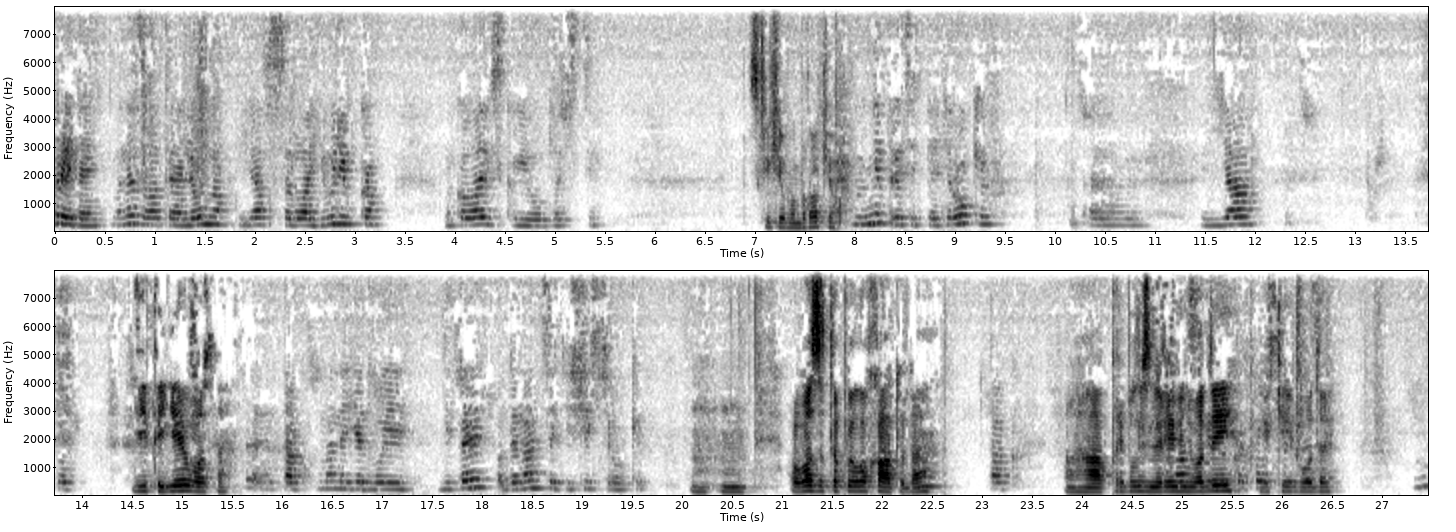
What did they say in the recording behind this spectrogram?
Добрий день, мене звати Альона, я з села Юрівка Миколаївської області. Скільки вам років? Мені 35 років. Е, Я Діти є у вас, так? е, так, у мене є двоє дітей, 11 і 6 років. Угу. А у вас затопило хату, так? Да? Так, Ага, приблизний рівень води, який буде. ну,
